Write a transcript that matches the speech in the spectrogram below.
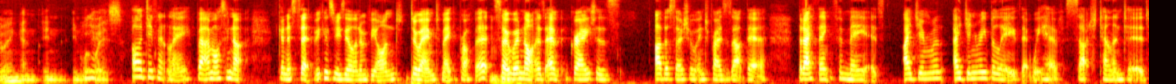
doing, and in in what Yeah. ways? Oh, definitely. But I'm also not going to sit because New Zealand and beyond do aim to make a profit. So Mhm. we're not as great as other social enterprises out there. But I think for me, it's I generally I genuinely believe that we have such talented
